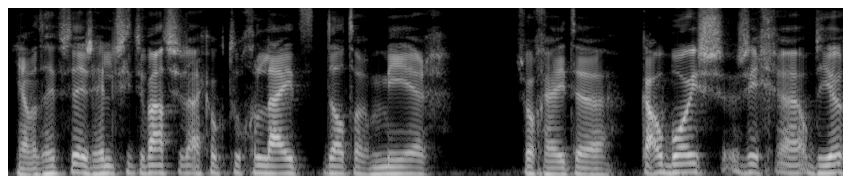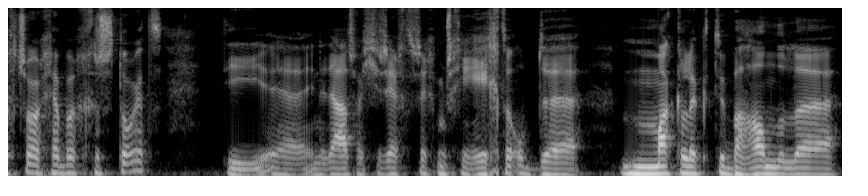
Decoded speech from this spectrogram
Ja, wat heeft deze hele situatie er eigenlijk ook toe geleid dat er meer zogeheten cowboys zich op de jeugdzorg hebben gestort? Die inderdaad, wat je zegt, zich misschien richten op de makkelijk te behandelen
